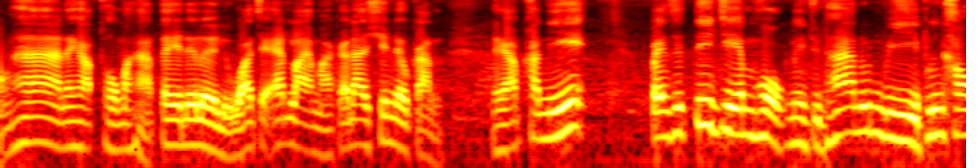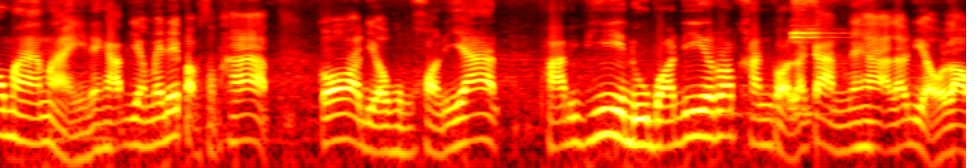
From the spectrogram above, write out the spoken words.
3625 นะครับโทรมาหาเต้ได้เลยหรือว่าจะแอดไลน์มาก็ได้เช่นเดียวกันนะครับคันนี้เป็น City GM6 1.5 รุ่น V เพิ่งเข้ามาใหม่นะครับยังไม่ได้ปรับสภาพ ก็เดี๋ยวผมขออนุญาตพาพี่ๆดูบอดี้รอบคันก่อนละกันนะฮะแล้วเดี๋ยวเรา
